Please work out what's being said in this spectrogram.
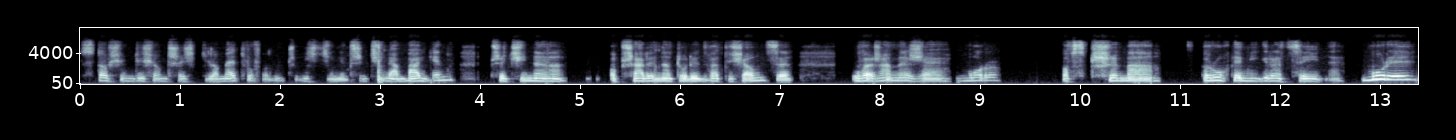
186 kilometrów, on oczywiście nie przecina bagien, przecina obszary Natury 2000, Uważamy, że mur powstrzyma ruchy migracyjne. Mury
